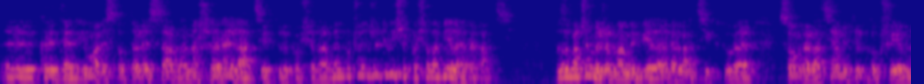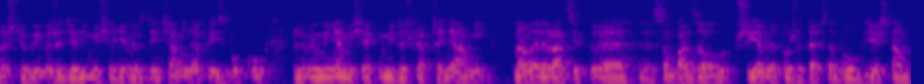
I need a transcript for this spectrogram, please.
e, kryterium Arystotelesa na nasze relacje, które posiadamy, bo człowiek rzeczywiście posiada wiele relacji to zobaczymy, że mamy wiele relacji, które są relacjami tylko przyjemnościowymi, że dzielimy się, nie wiem, zdjęciami na Facebooku, że wymieniamy się jakimiś doświadczeniami. Mamy relacje, które e, są bardzo przyjemne, pożyteczne, bo gdzieś tam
